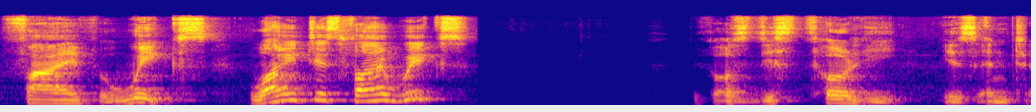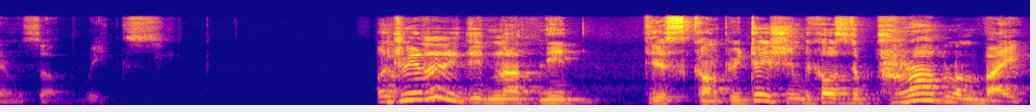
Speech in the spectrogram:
5 weeks. Why it is 5 weeks? Because this 30 is in terms of weeks. But we really did not need this computation because the problem by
